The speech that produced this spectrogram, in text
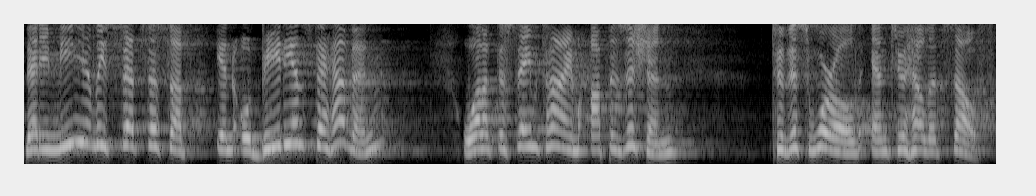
that immediately sets us up in obedience to heaven while at the same time opposition to this world and to hell itself.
